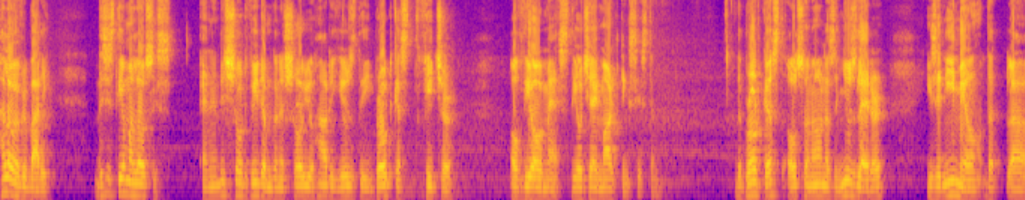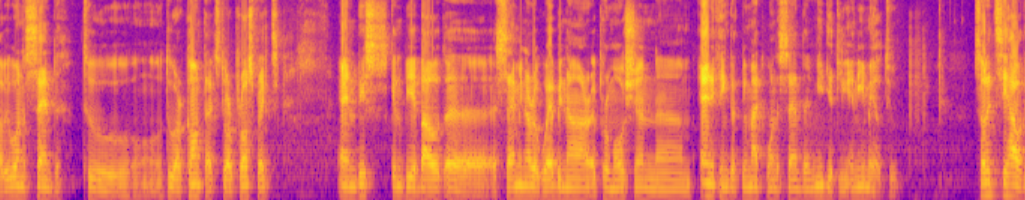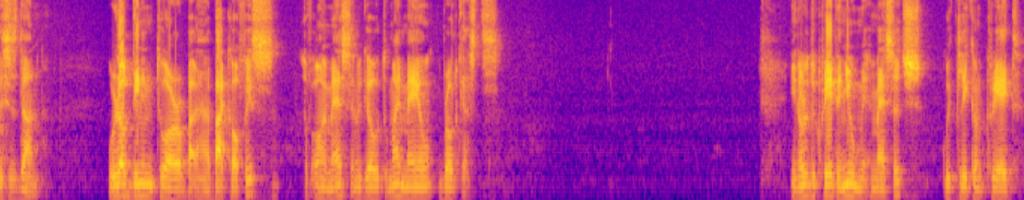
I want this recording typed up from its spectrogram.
Hello everybody, this is Theo Malosis and in this short video I'm going to show you how to use the broadcast feature of the OMS, the OGI marketing system. The broadcast, also known as a newsletter, is an email that uh, we want to send to, to our contacts, to our prospects and this can be about a, a seminar, a webinar, a promotion, um, anything that we might want to send immediately an email to. So let's see how this is done. We're logged in into our uh, back office of OMS and we go to My Mail Broadcasts. In order to create a new message, we click on Create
